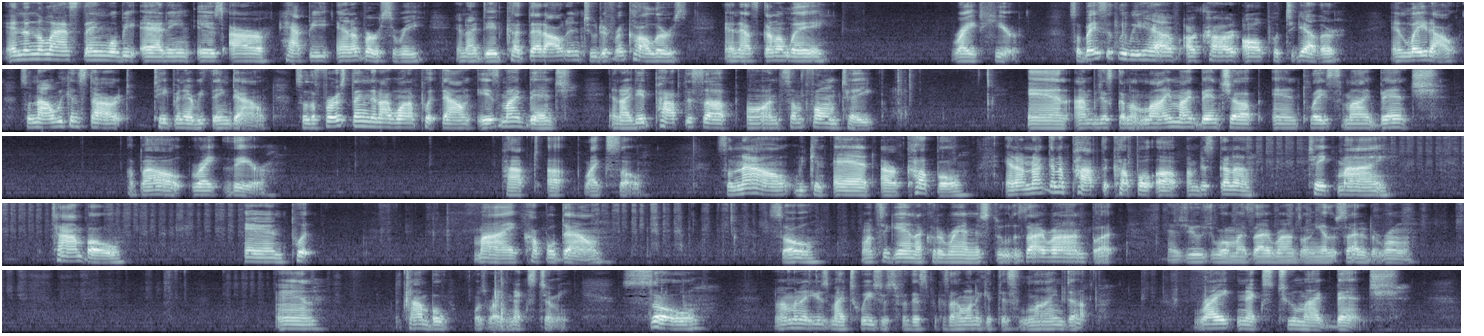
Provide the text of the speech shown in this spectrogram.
And then the last thing we'll be adding is our happy anniversary. And I did cut that out in two different colors. And that's going to lay right here. So basically we have our card all put together and laid out. So now we can start taping everything down. So the first thing that I want to put down is my bench. And I did pop this up on some foam tape. And I'm just going to line my bench up and place my bench about right there. popped up like so. So now we can add our couple. And I'm not going to pop the couple up. I'm just going to take my Tombow and put my couple down. So once again, I could have ran this through the Xyron, but as usual, my Xyron's on the other side of the room. And the Tombow was right next to me. So I'm going to use my tweezers for this because I want to get this lined up right next to my bench.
